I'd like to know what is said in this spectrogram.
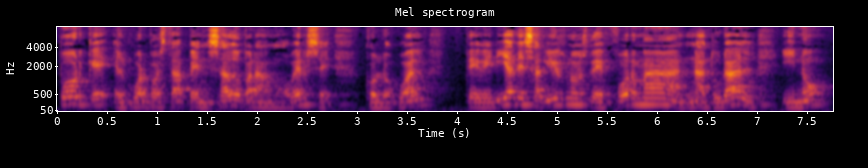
porque el cuerpo está pensado para moverse, con lo cual debería de salirnos de forma natural y no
